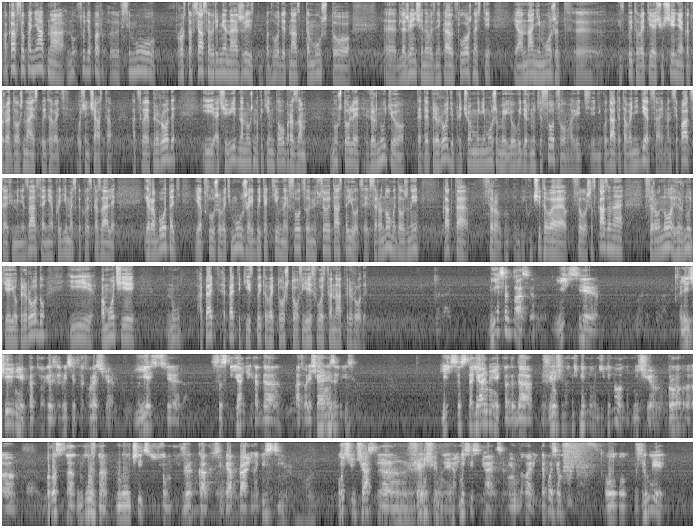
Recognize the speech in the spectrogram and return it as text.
Пока все понятно. Ну, судя по э, всему, Просто вся современная жизнь подводит нас к тому, что э, для женщины возникают сложности, и она не может э, испытывать те ощущения, которые должна испытывать очень часто от своей природы. И, очевидно, нужно каким-то образом, ну что ли, вернуть ее к этой природе, причем мы не можем ее выдернуть из социума, ведь никуда от этого не деться. Эмансипация, феминизация, необходимость, как вы сказали, и работать, и обслуживать мужа, и быть активной в социуме, все это остается. И все равно мы должны как-то, все, учитывая все вышесказанное, все равно вернуть ее природу и помочь ей, ну, опять, опять-таки испытывать то, что ей свойственно от природы. Я согласен. Есть э, лечение, которое зависит от врача. Есть э, состояние, когда от врача не зависит. Есть состояние, когда женщина не, вино, не виновна ничем. Про, э, просто нужно научить ее мужа, как себя правильно вести. Очень часто женщины, они стесняются им говорить. Допустим, у жены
